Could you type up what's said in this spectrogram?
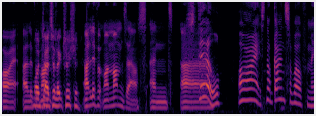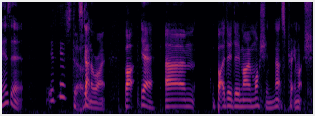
all right. I live. My at dad's electrician. I live at my mum's house, and uh, Still, All right. It's not going so well for me, is it? it is though. It's going all right, but yeah. Um, but I do do my own washing. That's pretty much.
